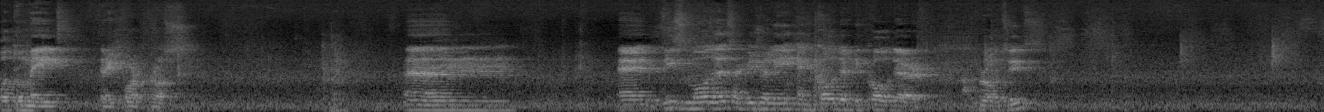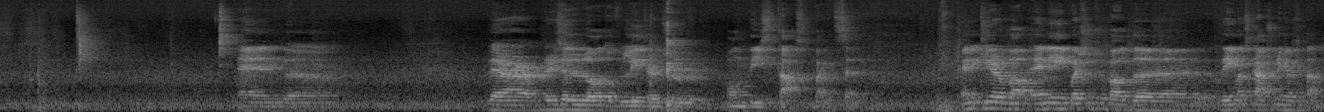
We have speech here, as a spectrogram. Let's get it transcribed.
automate the report process. Um, and these models are usually encoder-decoder approaches. And uh, there, are, there is a lot of literature on this task by itself. Any clear about any questions about the, the image captioning as a task?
